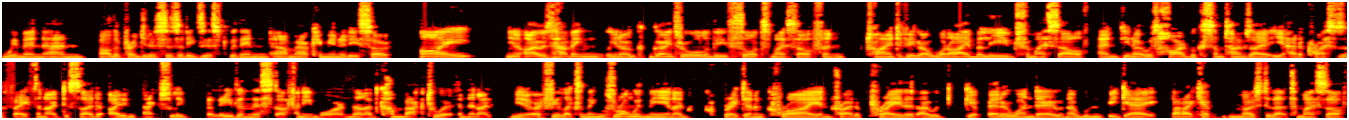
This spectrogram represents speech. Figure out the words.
women and other prejudices that exist within um, our community. So I, you know, I was having, you know, going through all of these thoughts myself and trying to figure out what I believed for myself. And, you know, it was hard because sometimes I you had a crisis of faith and I decided I didn't actually believe in this stuff anymore. And then I'd come back to it and then I'd, you know, I feel like something was wrong with me and I'd break down and cry and try to pray that I would get better one day and I wouldn't be gay. But I kept most of that to myself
